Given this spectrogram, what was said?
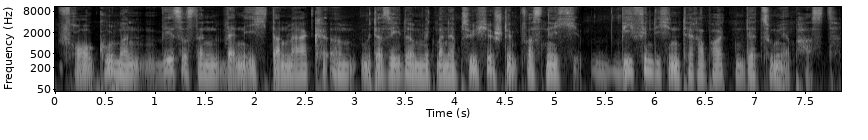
Frau Kuhlmann, wie ist es denn, wenn ich dann merke, ähm, mit der Seele, mit meiner Psyche stimmt was nicht? Wie finde ich einen Therapeuten, der zu mir passt?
